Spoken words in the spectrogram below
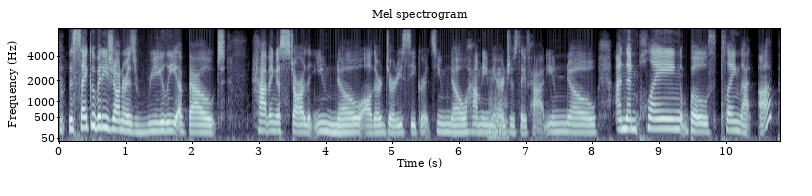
yeah. the Psycho Biddy genre is really about having a star that you know all their dirty secrets, you know how many mm-hmm. marriages they've had, you know, and then playing both playing that up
